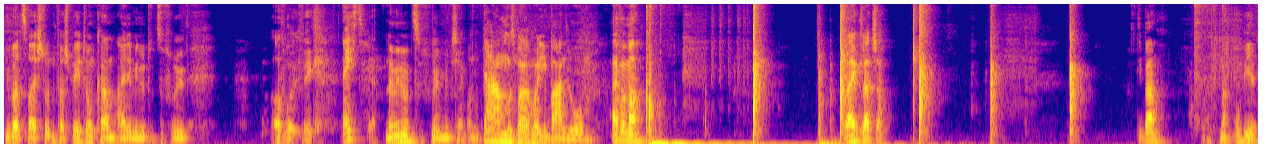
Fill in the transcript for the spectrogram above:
über zwei Stunden Verspätung, kam eine Minute zu früh auf dem Rückweg. Echt? Ja, eine Minute zu früh in München. Und da muss man auch mal die Bahn loben. Einfach mal. Drei Klatscher. Die Bahn. Macht mobil.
